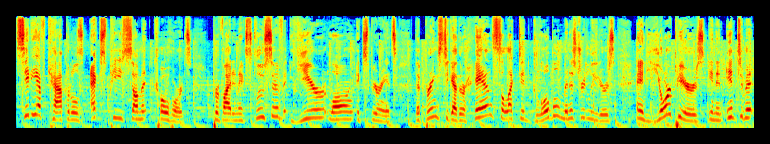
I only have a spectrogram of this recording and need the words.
CDF Capital's XP Summit cohorts provide an exclusive year long experience that brings together hand selected global ministry leaders and your peers in an intimate,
